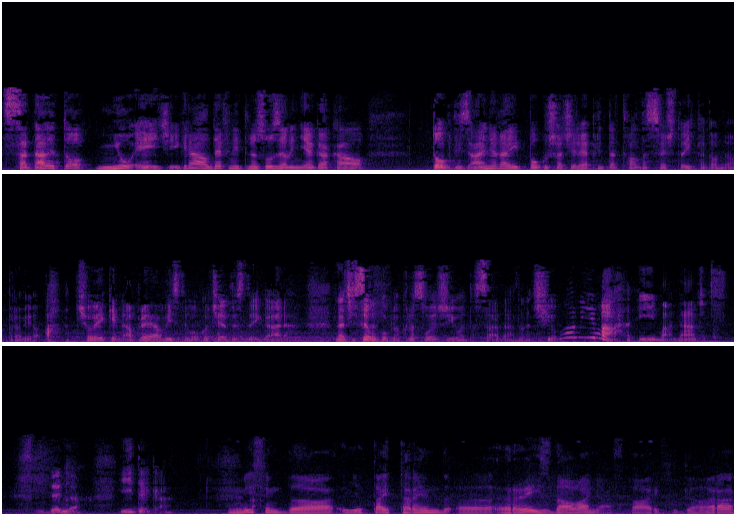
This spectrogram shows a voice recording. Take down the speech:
sad da li je to New Age igra, ali definitivno su uzeli njega kao top dizajnera i pokušat će reprintat valjda sve što je ikad on napravio. A čovjek je napravio, ja mislim, oko 400 igara. Znači sve ukupno kroz svoj život do sada. Znači on ima, ima, nađe. Ide ga. Ide ga. Mislim da je taj trend uh, reizdavanja starih igara,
